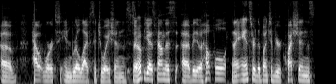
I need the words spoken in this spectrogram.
of how it works in real life situations. So I hope you guys found this uh, video helpful and I answered a bunch of your questions,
